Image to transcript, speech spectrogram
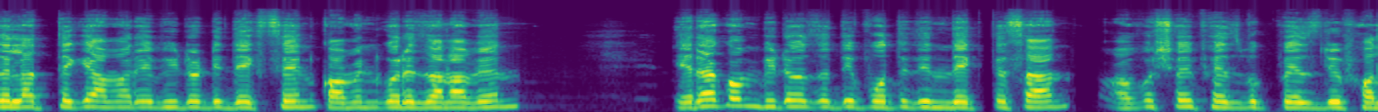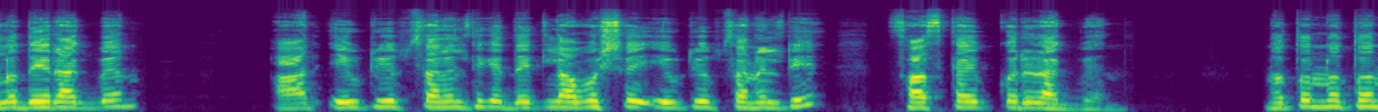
জেলার থেকে আমার এই ভিডিওটি দেখছেন কমেন্ট করে জানাবেন। এরকম ভিডিও যদি প্রতিদিন দেখতে চান, অবশ্যই ফেসবুক পেজটি ফলো দিয়ে রাখবেন। আর ইউটিউব চ্যানেল থেকে দেখলে অবশ্যই ইউটিউব চ্যানেলটি সাবস্ক্রাইব করে রাখবেন। নতুন নতুন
